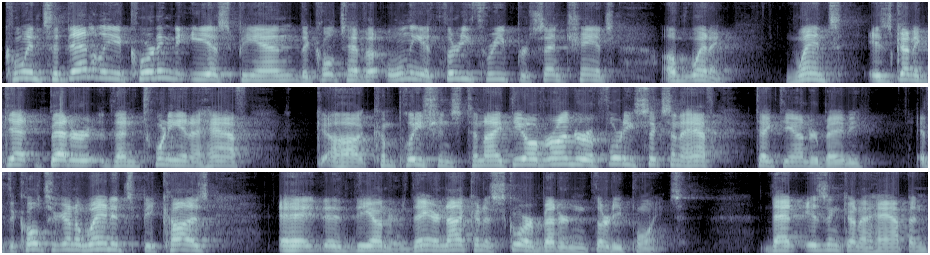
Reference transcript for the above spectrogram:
Coincidentally, according to ESPN, the Colts have a, only a 33% chance of winning. Wentz is going to get better than 20 and a half uh, completions tonight. The over under of 46 and a half, take the under, baby. If the Colts are going to win, it's because uh, the under. They are not going to score better than 30 points. That isn't going to happen.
